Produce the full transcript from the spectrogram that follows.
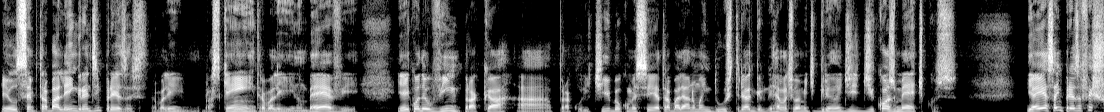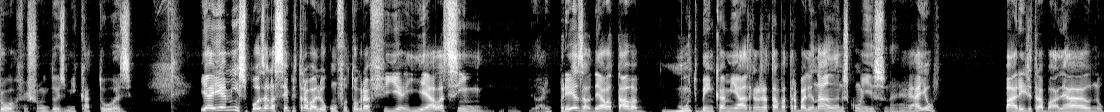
eu sempre trabalhei em grandes empresas. Trabalhei em Braskem, trabalhei em Ambev. E aí, quando eu vim para cá, para Curitiba, eu comecei a trabalhar numa indústria relativamente grande de cosméticos. E aí, essa empresa fechou, fechou em 2014. E aí, a minha esposa, ela sempre trabalhou com fotografia e ela, assim, a empresa dela estava muito bem encaminhada, que ela já estava trabalhando há anos com isso, né? Aí eu parei de trabalhar no-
